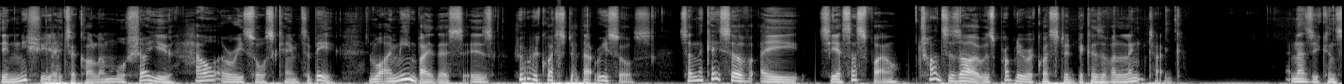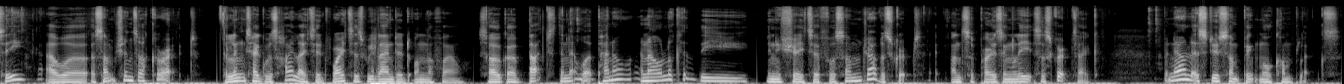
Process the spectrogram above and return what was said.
The initiator column will show you how a resource came to be. And what I mean by this is who requested that resource. So in the case of a CSS file, chances are it was probably requested because of a link tag. And as you can see, our assumptions are correct. The link tag was highlighted right as we landed on the file. So I'll go back to the network panel and I'll look at the initiator for some JavaScript. Unsurprisingly, it's a script tag. But now let's do something more complex.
